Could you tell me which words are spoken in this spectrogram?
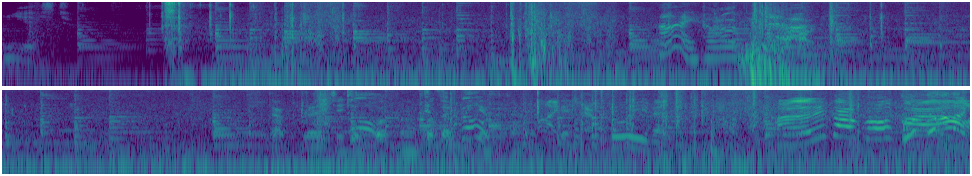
Есть. Hi, how are you? Так, пройдите блоком под объектом. I think I broke my arm.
